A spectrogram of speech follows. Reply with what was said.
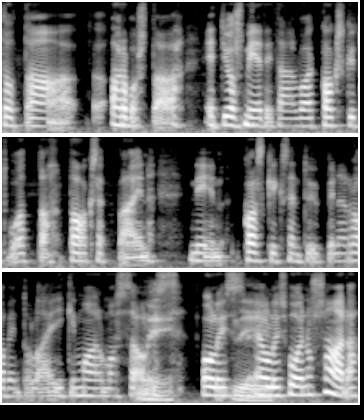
tota, arvostaa. Että jos mietitään vaikka 20 vuotta taaksepäin, niin kaskiksen tyyppinen ravintola ei ikimaailmassa olisi, niin. olisi, niin. olisi voinut saada,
